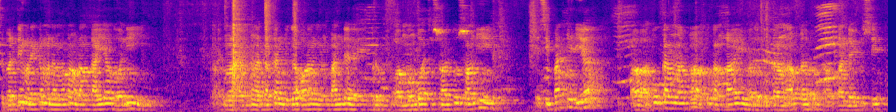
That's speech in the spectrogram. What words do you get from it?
Seperti mereka menamakan orang kaya Goni Mengatakan juga orang yang pandai uh, membuat sesuatu Sony ya, Sifatnya dia uh, tukang apa, tukang kayu atau tukang apa, tukang pandai besi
